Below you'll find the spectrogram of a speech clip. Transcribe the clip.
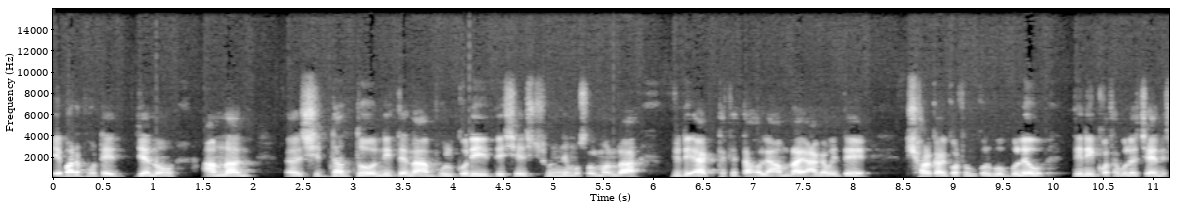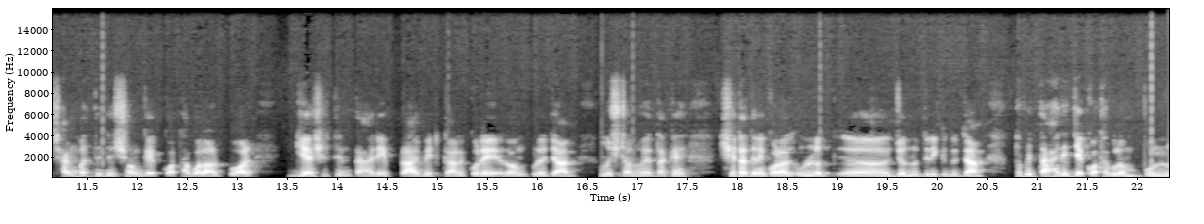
এবার ভোটে যেন আমরা সিদ্ধান্ত নিতে না ভুল করি, দেশের সুন্নি মুসলমানরা যদি এক থাকে তাহলে আমরাই আগামীতে সরকার গঠন করব বলেও তিনি কথা বলেছেন। সাংবাদিকদের সঙ্গে কথা বলার পর গিয়াসুদ্দিন তাহারি প্রাইভেট কার করে রংপুরে যান, অনুষ্ঠান হয়ে থাকে, সেটা তিনি করার উল্লেখ জন্য তিনি কিন্তু যান। তবে তাহারি যে কথাগুলো বলল,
